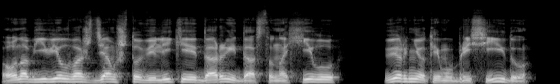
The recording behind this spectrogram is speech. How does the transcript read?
Он объявил вождям, что великие дары даст он Ахиллу, вернет ему Брисииду,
